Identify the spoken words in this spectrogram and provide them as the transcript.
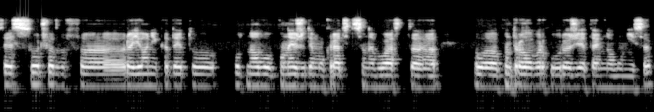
Се случват в райони, където отново, понеже демократите са на власт, контрола върху оръжията е много нисък.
